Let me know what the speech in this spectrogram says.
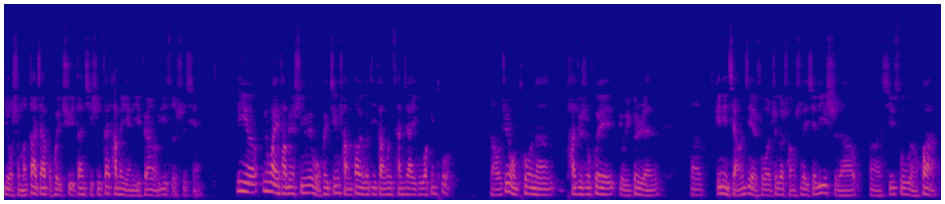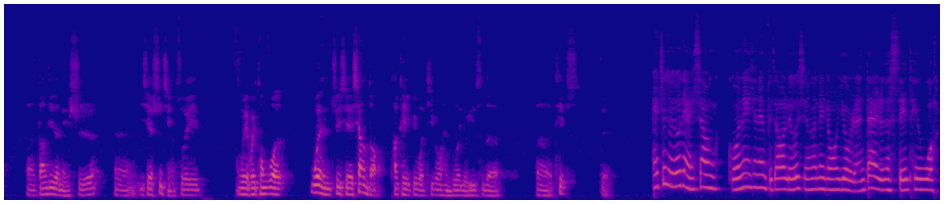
有什么大家不会去，但其实在他们眼里非常有意思的事情。另外另外一方面是因为我会经常到一个地方会参加一个 walking tour，然后这种 tour 呢，它就是会有一个人呃给你讲解说这个城市的一些历史啊呃习俗文化呃当地的美食呃一些事情，所以我也会通过问这些向导，他可以给我提供很多有意思的呃 tips。对哎，这就有点像国内现在比较流行的那种有人带着的 city walk。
